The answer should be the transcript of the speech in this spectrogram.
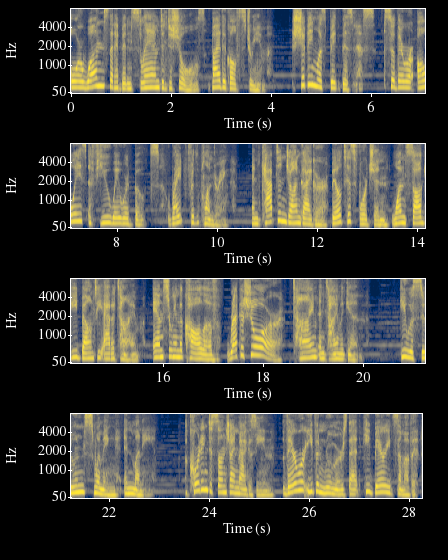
or ones that had been slammed into shoals by the Gulf Stream. Shipping was big business, so there were always a few wayward boats ripe for the plundering. And Captain John Geiger built his fortune one soggy bounty at a time, answering the call of wreck ashore time and time again. He was soon swimming in money. According to Sunshine Magazine, there were even rumors that he buried some of it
